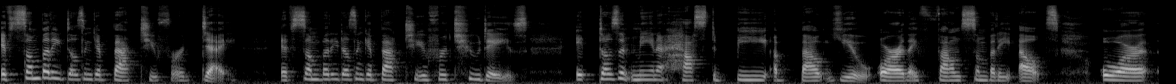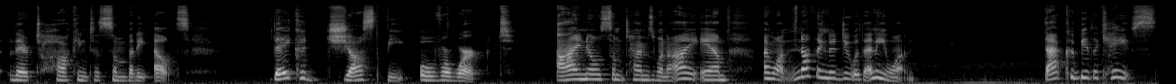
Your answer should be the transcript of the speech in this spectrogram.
If somebody doesn't get back to you for a day, if somebody doesn't get back to you for two days, it doesn't mean it has to be about you or they found somebody else or they're talking to somebody else. They could just be overworked. I know sometimes when I am, I want nothing to do with anyone. That could be the case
